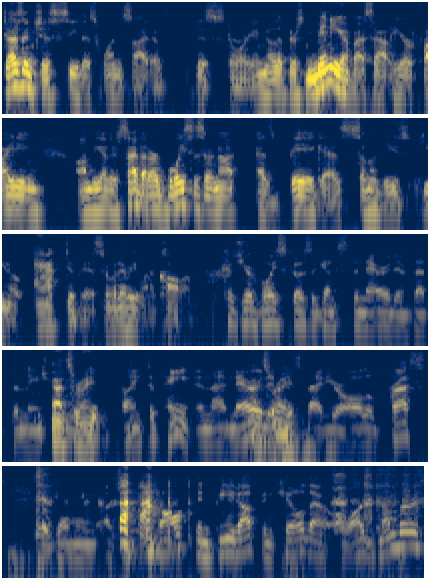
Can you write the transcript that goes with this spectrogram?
doesn't just see this one side of this story and know that there's many of us out here fighting on the other side, but our voices are not as big as some of these, you know, activists or whatever you want to call them. Because your voice goes against the narrative that the mainstream that's right trying to paint, and that narrative right. is that you're all oppressed, you're getting uh, assaulted and beat up and killed at large numbers.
